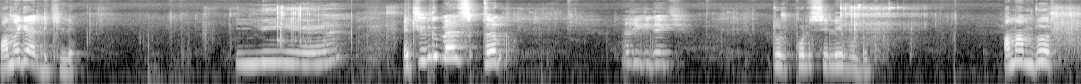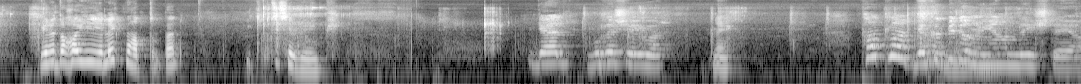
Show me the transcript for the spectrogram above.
Bana geldi kili. Niye? E çünkü ben sıktım. Hadi gidelim. Dur polis buldum. Anam dur. Yere daha iyi yelek mi attım ben? İkinci seviyeymiş. Gel. Burada şey var. Ne? Patlat. Yakıt bidonun yanında işte ya.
